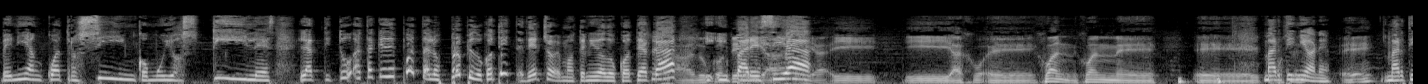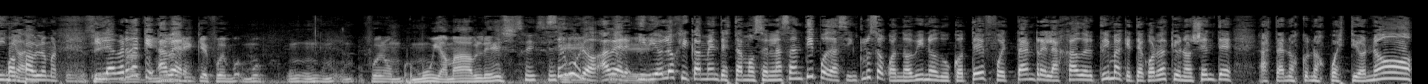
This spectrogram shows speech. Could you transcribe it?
venían cuatro o cinco, muy hostiles, la actitud, hasta que después hasta los propios ducotistas, de hecho hemos tenido ducote acá, y- Ducoté parecía... y a- Y, y a Ju- eh, Juan, Juan eh, eh, ¿cómo Martiñone. ¿Eh? Martiñone. Juan Pablo Martiñone. Y la verdad que, a ver, que fue mu- mu- un- un- fueron muy amables. Sí, sí. Seguro, a ver, Este, ideológicamente estamos en las antípodas, incluso cuando vino Ducoté fue tan relajado el clima que te acordás que un oyente hasta nos, nos cuestionó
